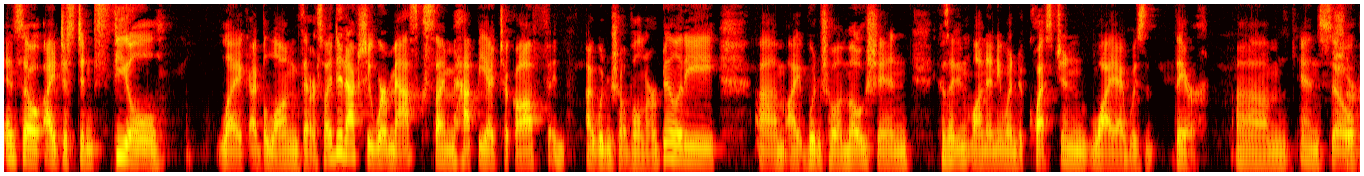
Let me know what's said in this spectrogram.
And so I just didn't feel like I belonged there. So I did actually wear masks. I'm happy I took off and I wouldn't show vulnerability. Um, I wouldn't show emotion because I didn't want anyone to question why I was there. Um, and so, sure.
